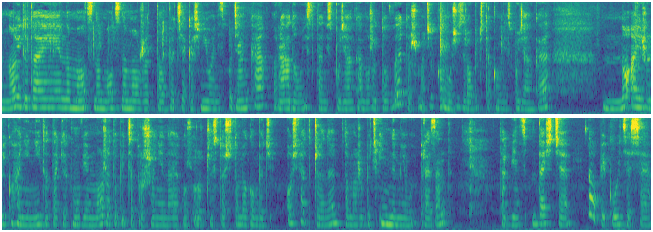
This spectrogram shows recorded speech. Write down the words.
No i tutaj no mocno, mocno może to być jakaś miła niespodzianka. Radą jest ta niespodzianka, może to Wy też macie komuś zrobić taką niespodziankę. No a jeżeli kochani nie, to tak jak mówię, może to być zaproszenie na jakąś uroczystość, to mogą być oświadczyny, to może być inny miły prezent. Tak więc weźcie, zaopiekujcie się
